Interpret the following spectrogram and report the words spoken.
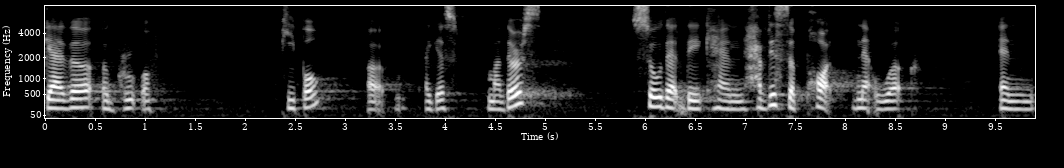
gather a group of people, uh, I guess mothers, so that they can have this support network, and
